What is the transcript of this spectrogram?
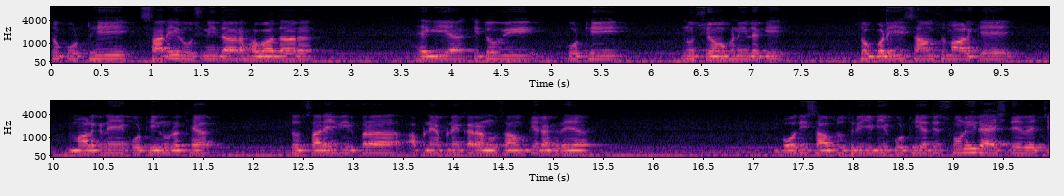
ਸੋ ਕੋਠੀ ਸਾਰੀ ਰੋਸ਼ਨੀਦਾਰ, ਹਵਾਦਾਰ ਹੈਗੀ ਆ। ਕਿਤੋਂ ਵੀ ਕੋਠੀ ਨੂੰ ਸਿਉਂਖ ਨਹੀਂ ਲੱਗੀ। ਸੋ ਬੜੀ ਸਾਂਭ ਸੰਭਾਲ ਕੇ ਮਾਲਕ ਨੇ ਕੋਠੀ ਨੂੰ ਰੱਖਿਆ। ਸੋ ਸਾਰੇ ਵੀਰ ਭਰਾ ਆਪਣੇ ਆਪਣੇ ਘਰਾਂ ਨੂੰ ਸਾਂਭ ਕੇ ਰੱਖਦੇ ਆ। ਬਹੁਤ ਹੀ ਸਾਫ਼ ਸੁਥਰੀ ਜਿਹੜੀ ਇਹ ਕੋਠੀ ਆ ਤੇ ਸੋਹਣੀ ਰੈਸ਼ ਦੇ ਵਿੱਚ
